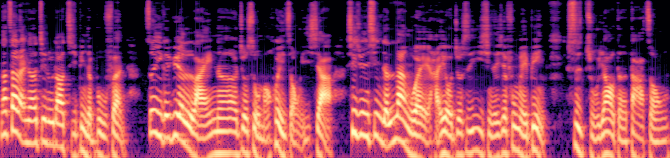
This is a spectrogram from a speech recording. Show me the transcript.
那再来呢，进入到疾病的部分。这一个月来呢，就是我们汇总一下细菌性的烂尾，还有就是异型的一些肤霉病是主要的大宗。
